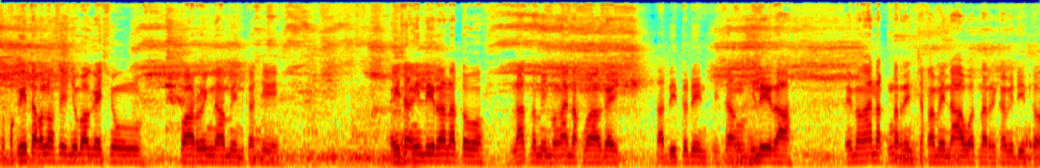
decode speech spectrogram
Papakita ko lang sa inyo mga guys yung borrowing namin kasi ang isang hilira na to, lahat na may mga anak mga guys. Ta dito din, isang hilira, may mga anak na rin, tsaka may naawat na rin kami dito.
